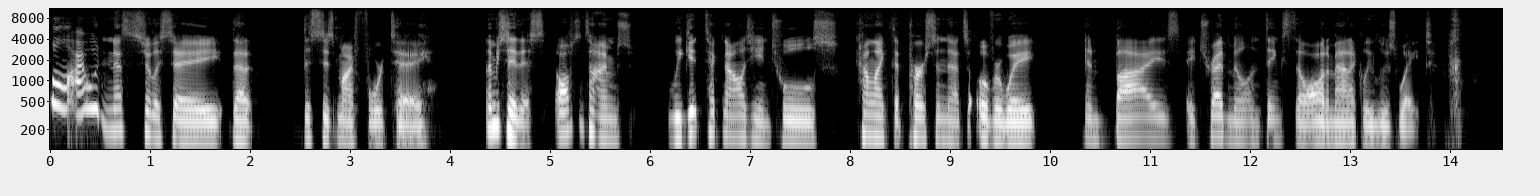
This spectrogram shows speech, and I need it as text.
Well, I wouldn't necessarily say that this is my forte. Let me say this. Oftentimes, we get technology and tools kind of like the person that's overweight and buys a treadmill and thinks they'll automatically lose weight.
